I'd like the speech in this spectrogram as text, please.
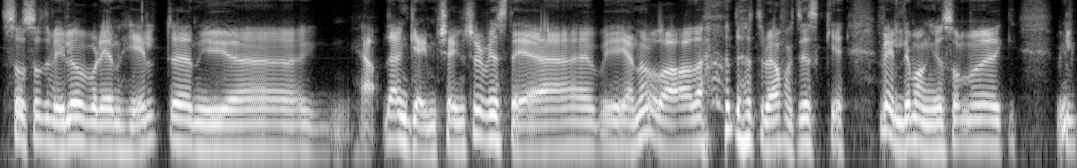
Så, så, det vil jo bli en helt uh, ny uh, ja, Det er en game changer hvis det gjennom. Og da det, tror jeg faktisk veldig mange som vil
